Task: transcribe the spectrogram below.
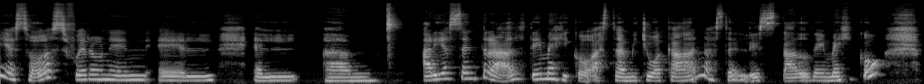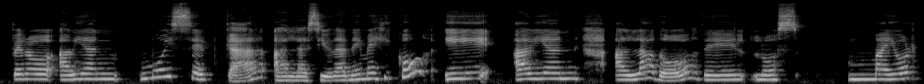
de esos fueron en el, área central de México, hasta Michoacán, hasta el Estado de México, pero habían muy cerca a la Ciudad de México y habían al lado de los mayor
